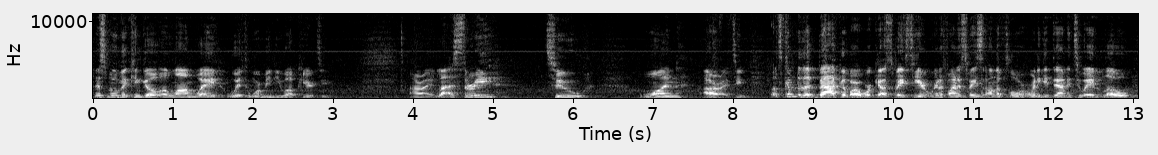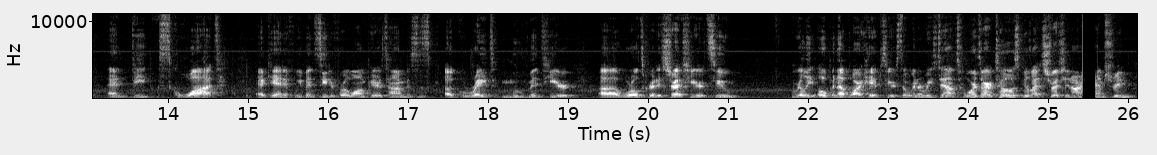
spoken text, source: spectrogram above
this movement can go a long way with warming you up here team. All right, last three, two, one. All right, team. Let's come to the back of our workout space here. We're gonna find a space on the floor. We're gonna get down into a low and deep squat. Again, if we've been seated for a long period of time, this is a great movement here, uh, world's greatest stretch here to really open up our hips here. So we're gonna reach down towards our toes, feel that stretch in our hamstring.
